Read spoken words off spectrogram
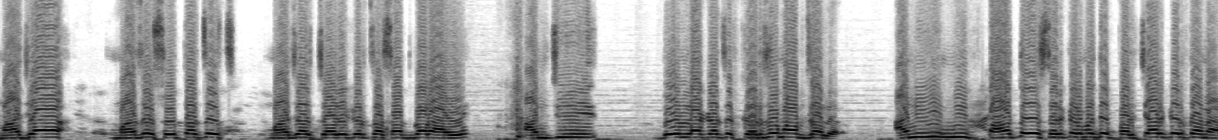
माझ्या माझं स्वतःच माझ्या चार एकरचा सातबारा आहे. आमची दोन लाखाचं कर्ज माफ झालं. आणि मी पाहतोय सरकारमध्ये प्रचार करताना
